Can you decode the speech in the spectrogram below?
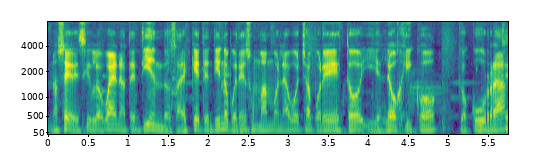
no sé, decirlo, bueno, te entiendo, ¿sabes qué? Te entiendo porque tenés un mambo en la bocha por esto y es lógico que ocurra Sí.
